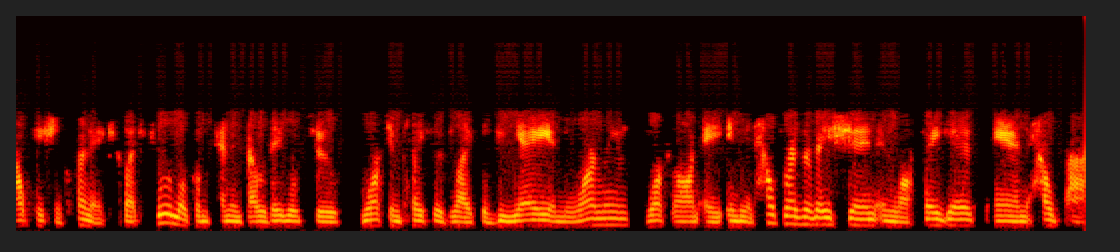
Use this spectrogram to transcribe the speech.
outpatient clinic, but through locum tenens, I was able to work in places like the VA in New Orleans, work on a Indian health reservation in Las Vegas, and help uh,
